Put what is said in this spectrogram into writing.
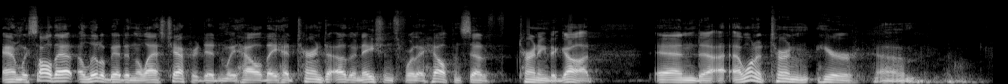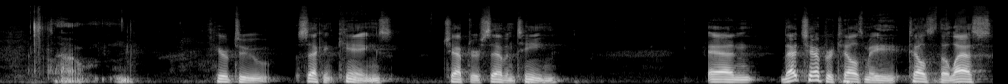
And we saw that a little bit in the last chapter, didn't we? How they had turned to other nations for their help instead of turning to God. And uh, I, want to turn here um, uh, here to Second Kings, chapter 17. And that chapter tells me tells the last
